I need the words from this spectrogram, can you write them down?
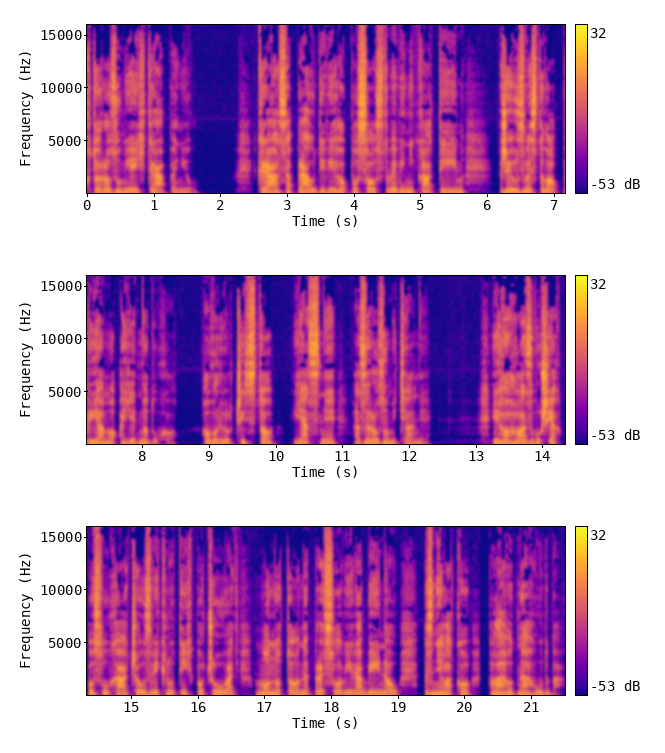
kto rozumie ich trápeniu. Krása pravdy v jeho posolstve vynikla tým, že ju zvestoval priamo a jednoducho. Hovoril čisto, jasne a zrozumiteľne. Jeho hlas v ušiach poslucháčov zvyknutých počúvať monotónne preslovy rabínov znel ako lahodná hudba.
